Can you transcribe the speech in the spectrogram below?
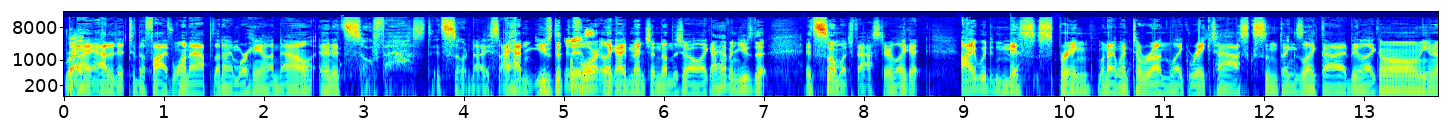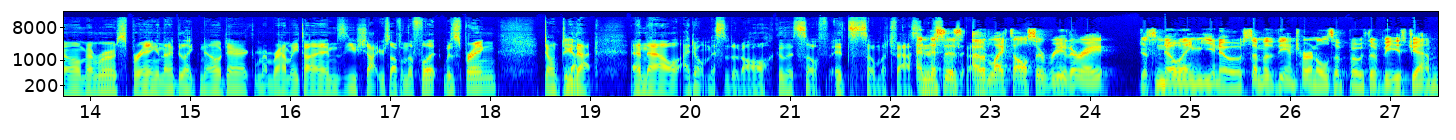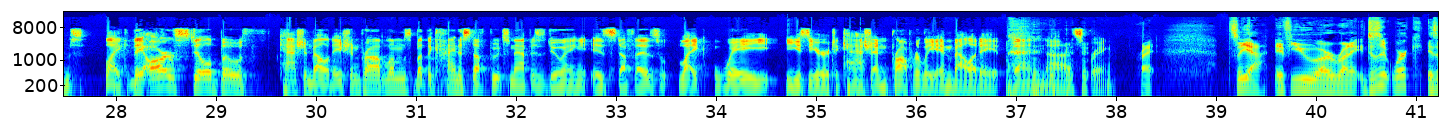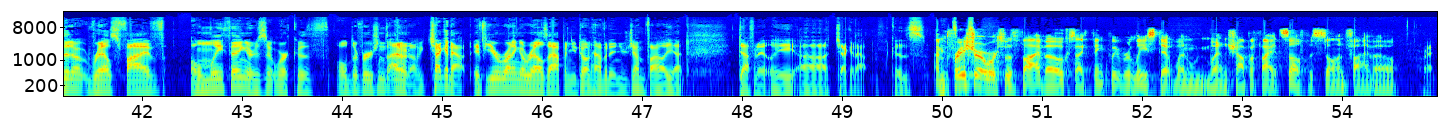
But Right. I added it to the 5.1 app that I'm working on now, and it's so fast. It's so nice. I hadn't used it It is. before. Like I mentioned on the show, like I haven't used it. It's so much faster. Like I, I would miss Spring when I went to run like rake tasks and things like that. I'd be like, oh, you know, remember Spring? And then I'd be like, no, Derek, remember how many times you shot yourself in the foot with Spring? Don't do Yep. that. And now I don't miss it at all because it's so it's so much faster. And this so is, I would like to also reiterate, just knowing, you know, some of the internals of both of these gems, like they are still both cache invalidation problems, but the kind of stuff Bootsnap is doing is stuff that is like way easier to cache and properly invalidate than uh, Spring. Right. So yeah, if you are running, does it work? Is it a Rails five only thing, or does it work with older versions? I don't know. Check it out. If you're running a Rails app and you don't have it in your gem file yet, definitely uh, check it out because I'm pretty sure it works with 5.0 because I think we released it when when Shopify itself was still in 5.0. right.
